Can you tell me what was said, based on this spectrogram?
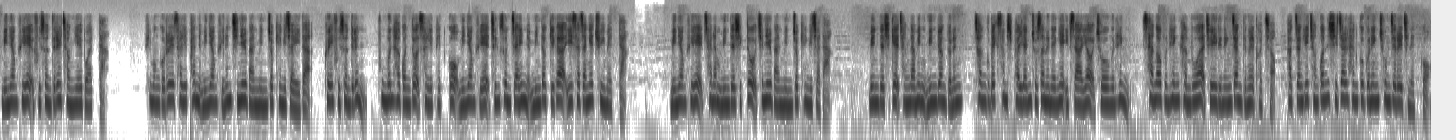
민영휘의 후손들을 정리해보았다. 휘문고를 설립한 민영휘는 진일 반민족 행위자이다. 그의 후손들은 풍문학원도 설립했고 민영휘의 증손자인 민덕기가 이사장에 취임했다. 민영휘의 차남 민대식도 진일 반민족 행위자다. 민대식의 장남인 민병도는 1938년 조선은행에 입사하여 조응은행, 상업은행 간부와 제1은행장 등을 거쳐 박정희 정권 시절 한국은행 총재를 지냈고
